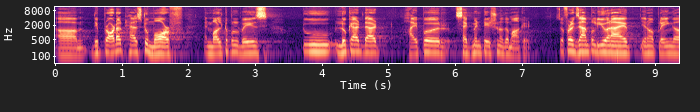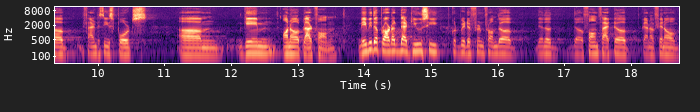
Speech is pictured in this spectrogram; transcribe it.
um, the product has to morph in multiple ways to look at that hyper segmentation of the market. So for example, you and I, you know, playing a fantasy sports um, game on our platform, maybe the product that you see could be different from the, you know, the form factor kind of, you know,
